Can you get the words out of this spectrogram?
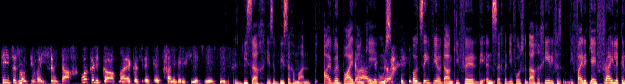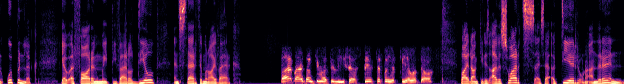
teachers motivation dag ook in die Kaap maar ek is ek ek gaan nie by die fees wees nie. Is besig, jy's 'n besige man. Iwer baie dankie. Ja, ons ons sê vir jou dankie vir die insig wat jy vir ons vandag gegee het. Die, die feit dat jy vrylik en openlik jou ervaring met die wêreld deel en sterkte met daai werk. Baie baie dankie Marcelisa. Sterkte vir jou vir jou ook daar. Baie dankie. Dis Iwer Swarts. Hy's 'n outeur onder andere en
